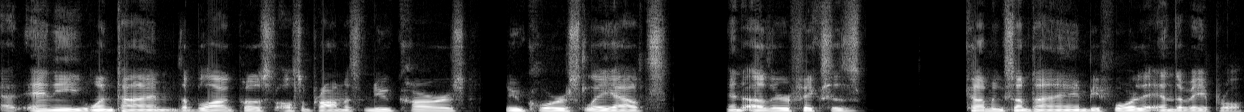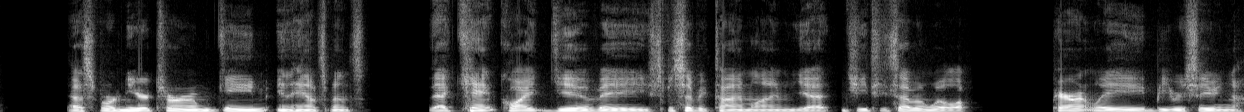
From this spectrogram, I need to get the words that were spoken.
at any one time, the blog post also promised new cars, new course layouts, and other fixes coming sometime before the end of April. As for near term game enhancements, that can't quite give a specific timeline yet. GT7 will apparently be receiving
